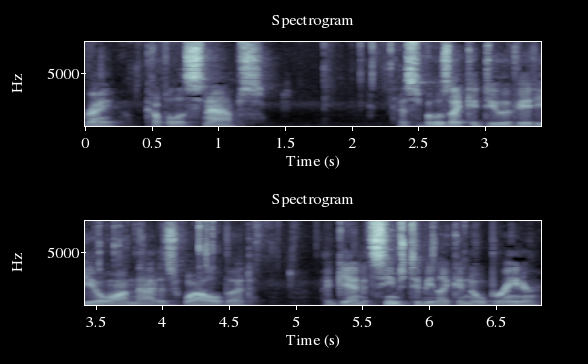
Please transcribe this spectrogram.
right? A couple of snaps. I suppose I could do a video on that as well, but again, it seems to me like a no-brainer.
